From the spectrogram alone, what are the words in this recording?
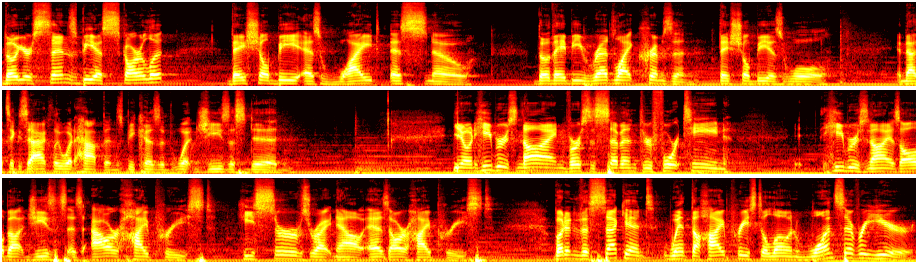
Though your sins be as scarlet, they shall be as white as snow. Though they be red like crimson, they shall be as wool. And that's exactly what happens because of what Jesus did. You know, in Hebrews 9, verses 7 through 14, Hebrews 9 is all about Jesus as our high priest. He serves right now as our high priest. But into the second went the high priest alone once every year,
